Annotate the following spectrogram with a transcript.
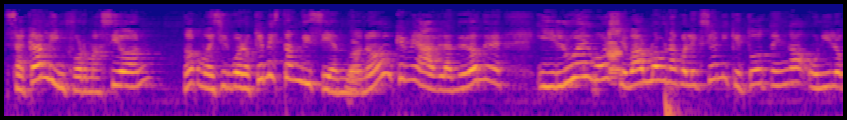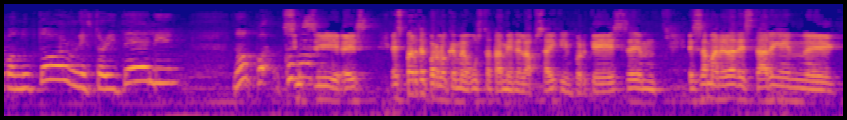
sacarle información, ¿no? Como decir, bueno, ¿qué me están diciendo, no? ¿Qué me hablan? ¿De dónde? me-? Y luego llevarlo a una colección y que todo tenga un hilo conductor, un storytelling, ¿no? Sí, sí, es, es parte por lo que me gusta también el upcycling, porque es em, esa manera de estar en, eh,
